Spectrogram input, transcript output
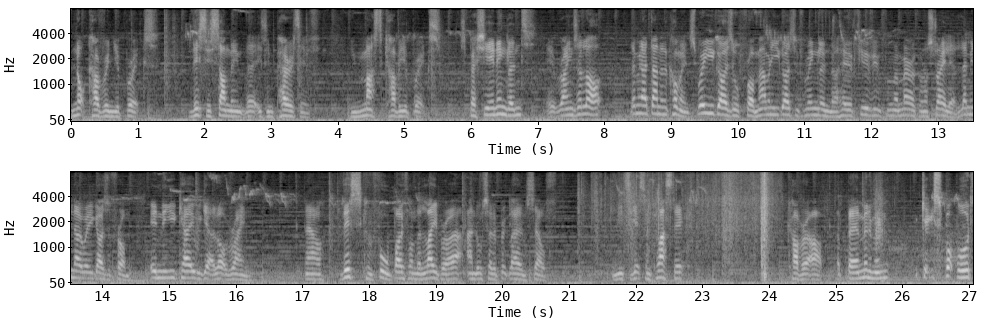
not covering your bricks. This is something that is imperative. You must cover your bricks especially in England. It rains a lot. Let me know down in the comments where are you guys all from. How many of you guys are from England? I hear a few of you from America and Australia. Let me know where you guys are from. In the UK we get a lot of rain. Now, this can fall both on the labourer and also the bricklayer himself. You need to get some plastic, cover it up. At bare minimum, get your spot board,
